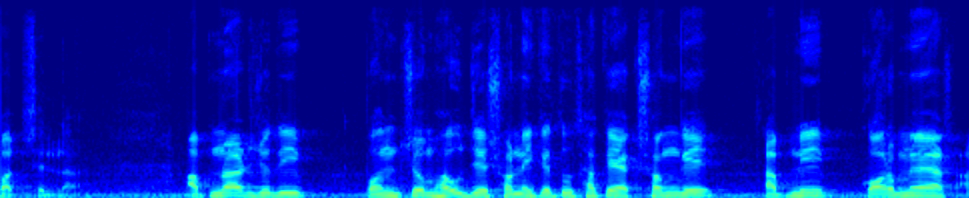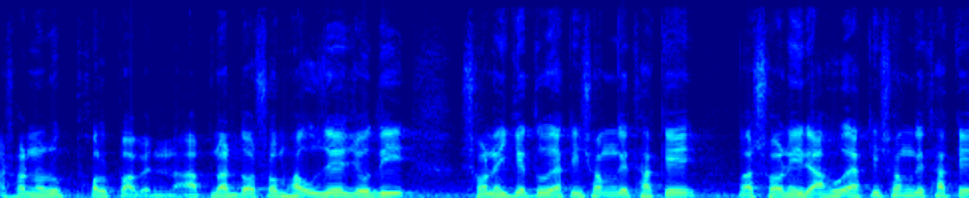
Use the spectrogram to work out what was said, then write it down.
পাচ্ছেন না। আপনার যদি পঞ্চম হাউজে শনি কেতু থাকে একসঙ্গে আপনি কর্মে আশানুরূপ ফল পাবেন না। আপনার দশম হাউজে যদি শনিকেতু একই সঙ্গে থাকে বা শনি রাহু একই সঙ্গে থাকে,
